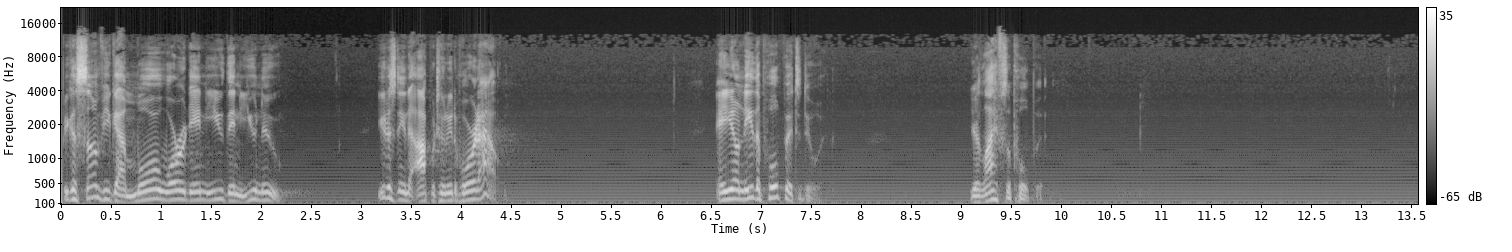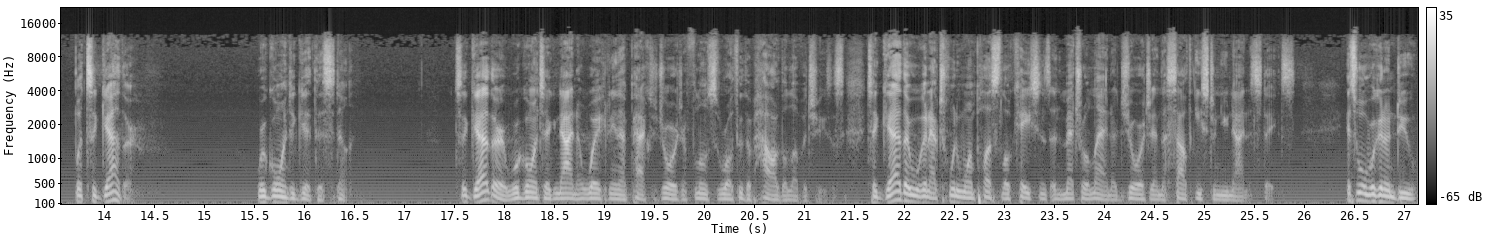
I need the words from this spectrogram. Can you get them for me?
Because some of you got more word in you than you knew. You just need an opportunity to pour it out. And you don't need the pulpit to do it. Your life's a pulpit. But together, we're going to get this done. Together, we're going to ignite an awakening that impacts Georgia, influences the world through the power of the love of Jesus. Together, we're going to have 21 plus locations in metro Atlanta, Georgia, and the southeastern United States. It's what we're going to do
